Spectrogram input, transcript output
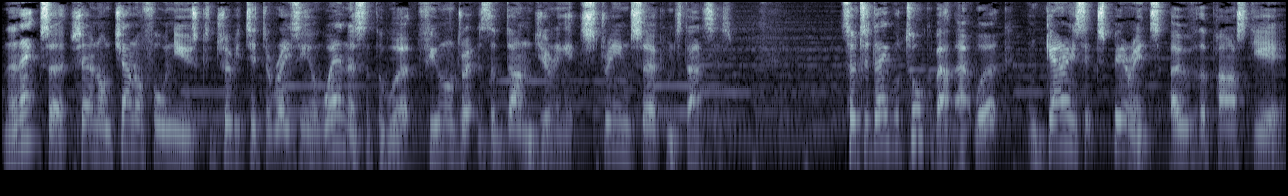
and an excerpt shown on Channel 4 News contributed to raising awareness of the work funeral directors have done during extreme circumstances. So today we'll talk about that work and Gary's experience over the past year.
